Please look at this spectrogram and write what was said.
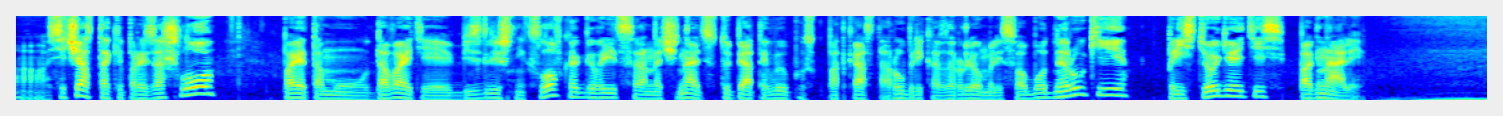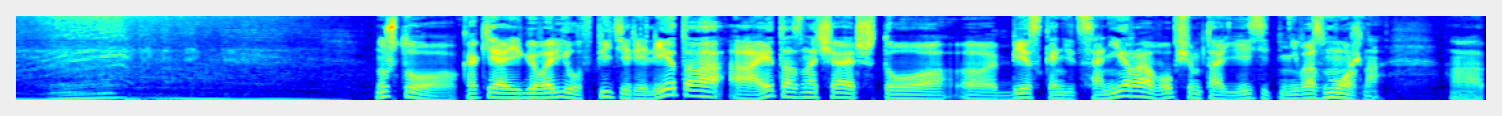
А, сейчас так и произошло, поэтому давайте без лишних слов, как говорится, начинать 105 выпуск подкаста рубрика «За рулем или свободные руки». Пристегивайтесь, погнали! Ну что, как я и говорил, в Питере лето, а это означает, что э, без кондиционера, в общем-то, ездить невозможно. Э,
